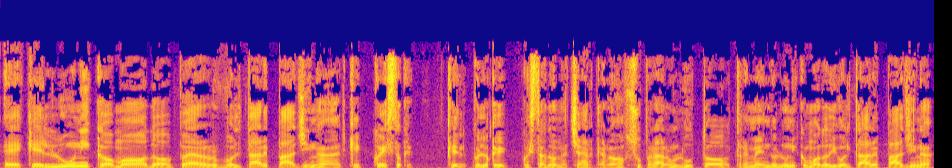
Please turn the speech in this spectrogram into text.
è che l'unico modo per voltare pagina che questo che, che quello che questa donna cerca no? superare un lutto tremendo l'unico modo di voltare pagina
